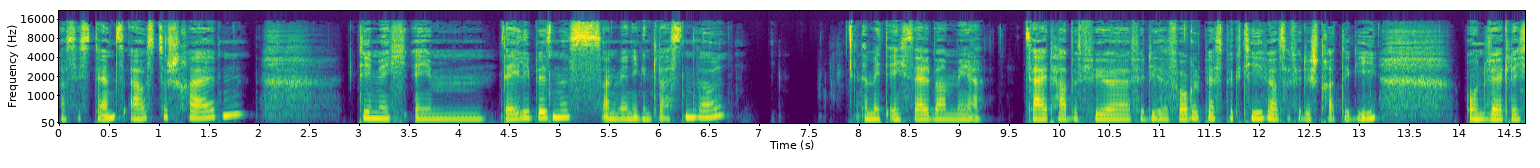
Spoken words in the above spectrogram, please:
Assistenz auszuschreiben, die mich im Daily Business ein wenig entlasten soll, damit ich selber mehr Zeit habe für, für diese Vogelperspektive, also für die Strategie und wirklich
